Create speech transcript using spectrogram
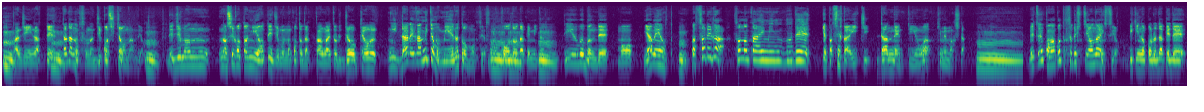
うん感じになって、うんただのその自己主張なんだよ。うん。で、自分の仕事によって自分のことだけ考えとる状況に誰が見ても見えると思うんですよ。その行動だけ見たら。うんっていう部分でもうやめようと。うんまあ、それが、そのタイミングで、やっぱ世界一断念っていうのは決めました。別にこんなことする必要ないっすよ。生き残るだけで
